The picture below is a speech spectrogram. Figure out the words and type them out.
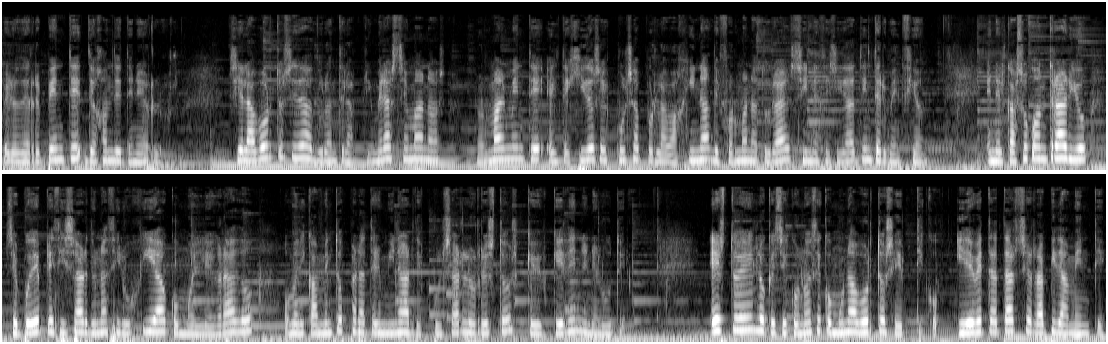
pero de repente dejan de tenerlos. Si el aborto se da durante las primeras semanas, normalmente el tejido se expulsa por la vagina de forma natural sin necesidad de intervención. En el caso contrario, se puede precisar de una cirugía como el legrado o medicamentos para terminar de expulsar los restos que queden en el útero. Esto es lo que se conoce como un aborto séptico y debe tratarse rápidamente,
